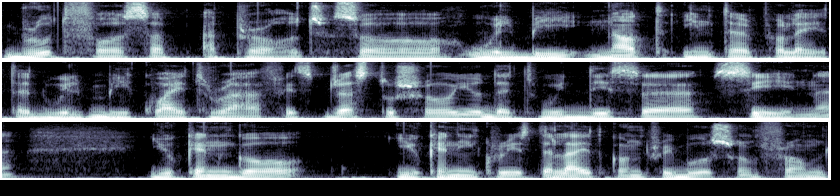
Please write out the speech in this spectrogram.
brute force approach, so will be not interpolated, will be quite rough. It's just to show you that with this uh, scene, you can go you can increase the light contribution from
